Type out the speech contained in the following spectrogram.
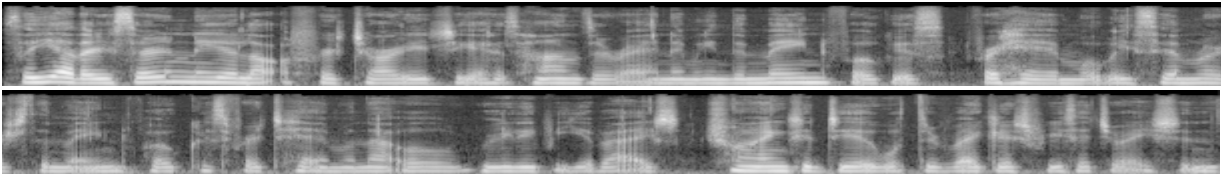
So yeah, there's certainly a lot for Charlie to get his hands around. I mean, the main focus for him will be similar to the main focus for Tim, and that will really be about trying to deal with the regulatory situation.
